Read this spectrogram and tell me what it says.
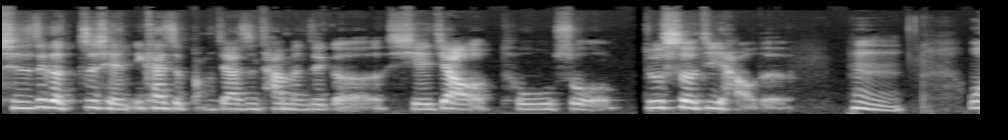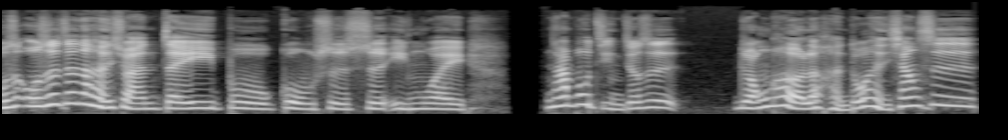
其实这个之前一开始绑架是他们这个邪教徒所就设计好的。嗯，我是我是真的很喜欢这一部故事，是因为它不仅就是融合了很多很像是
